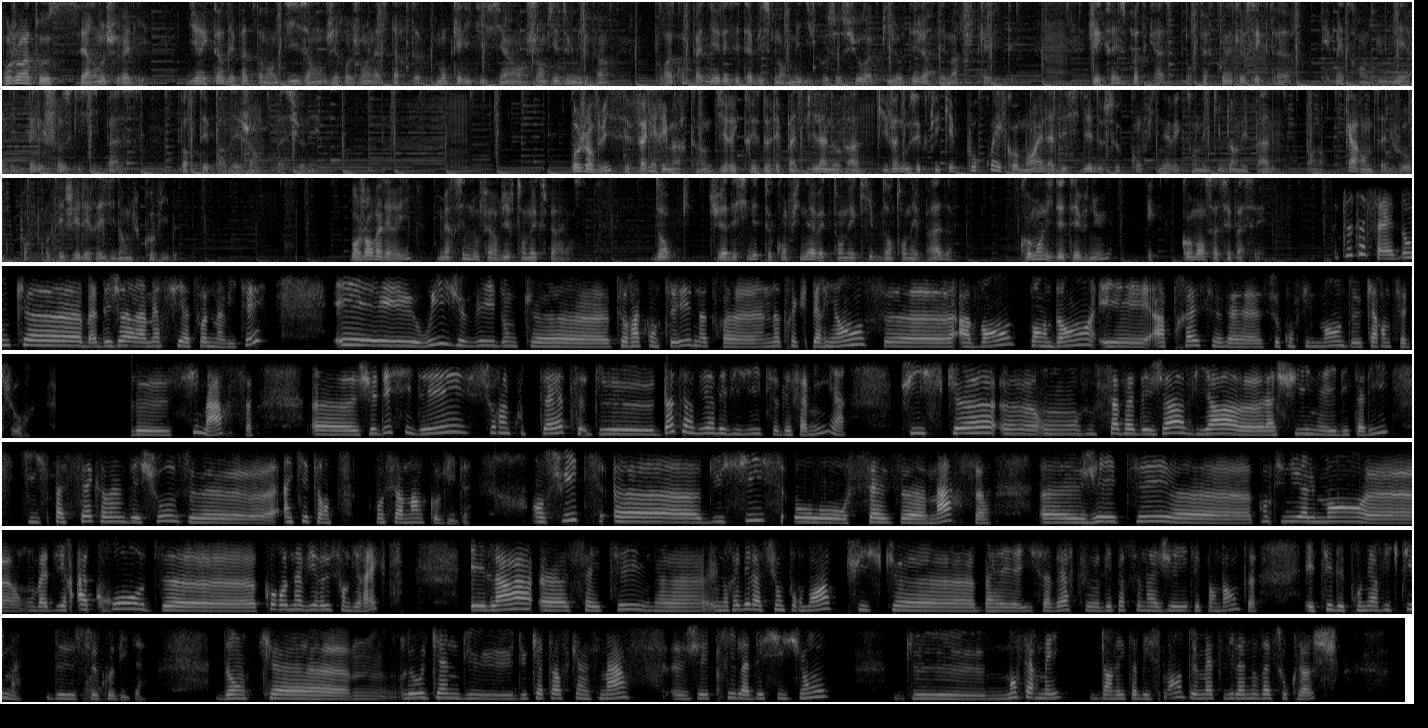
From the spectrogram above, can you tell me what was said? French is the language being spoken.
Bonjour à tous, c'est Arnaud Chevalier. Directeur d'EHPAD pendant 10 ans, j'ai rejoint la start-up Mon Qualiticien en janvier 2020 pour accompagner les établissements médico-sociaux à piloter leur démarche qualité. J'ai créé ce podcast pour faire connaître le secteur et mettre en lumière les belles choses qui s'y passent, portées par des gens passionnés. Aujourd'hui, c'est Valérie Martin, directrice de l'EHPAD Villanova, qui va nous expliquer pourquoi et comment elle a décidé de se confiner avec son équipe dans l'EHPAD pendant 47 jours pour protéger les résidents du Covid. Bonjour Valérie, merci de nous faire vivre ton expérience. Donc, tu as décidé de te confiner avec ton équipe dans ton EHPAD. Comment l'idée t'est venue et comment ça s'est passé? Tout à fait. Donc, euh, bah déjà, merci à toi de m'inviter. Et oui, je vais donc euh, te raconter notre notre expérience euh, avant, pendant et après ce, ce, confinement de 47 jours. Le 6 mars, euh, j'ai décidé sur un coup de tête d'interdire les visites des familles puisque euh, on savait déjà via euh, la Chine et l'Italie qu'il se passait quand même des choses inquiétantes concernant le Covid. Ensuite, du 6 au 16 mars, euh, j'ai été euh, continuellement, euh, on va dire, accro de coronavirus en direct. Et là, ça a été une, une, révélation pour moi, puisque bah, il s'avère que les personnes âgées et dépendantes étaient les premières victimes de ce ouais. Covid. Donc, le week-end du, du 14-15 mars, j'ai pris la décision de m'enfermer dans l'établissement, de mettre Villanova sous cloche.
